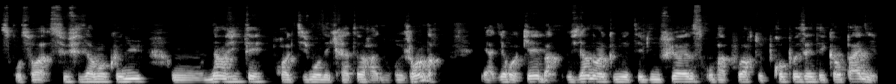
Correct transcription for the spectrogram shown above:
ce qu'on soit suffisamment connu, on invitait proactivement des créateurs à nous rejoindre et à dire ok, ben viens dans la communauté Binfluence, on va pouvoir te proposer des campagnes.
